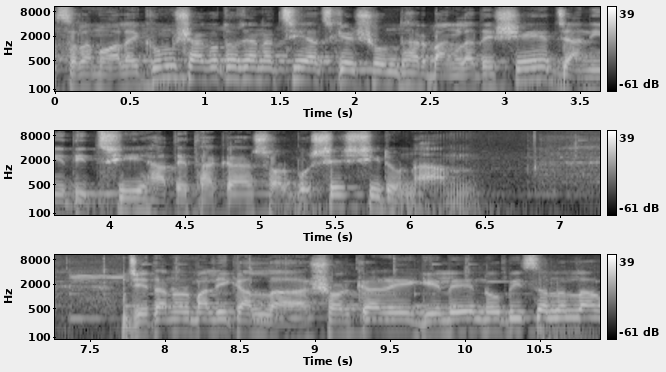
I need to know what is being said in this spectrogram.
আসসালামু আলাইকুম। স্বাগত জানাচ্ছি আজকে সন্ধ্যার বাংলাদেশে। জানিয়ে দিচ্ছি, হাতে থাকা সর্বশেষ শিরোনাম। জেতানোর মালিক আল্লাহ। সরকারে গেলে নবী সাল্লাহ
